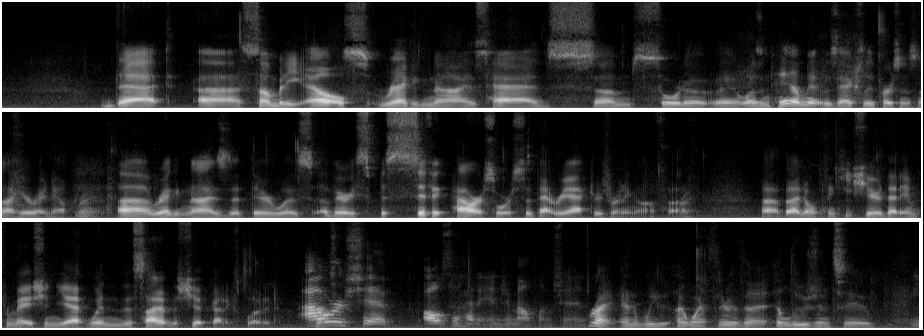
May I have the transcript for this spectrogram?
that uh, somebody else recognized had some sort of. It wasn't him. It was actually the person that's not here right now. right. Uh, recognized that there was a very specific power source that that reactor is running off of. Uh, but I don't think he shared that information yet when the side of the ship got exploded. Our ship also had an engine malfunction. Right, and we I went through the illusion to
